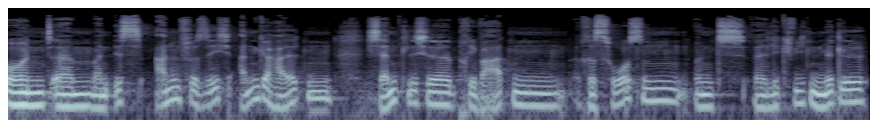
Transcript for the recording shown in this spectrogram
Und ähm, man ist an und für sich angehalten, sämtliche privaten Ressourcen und äh, liquiden Mittel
